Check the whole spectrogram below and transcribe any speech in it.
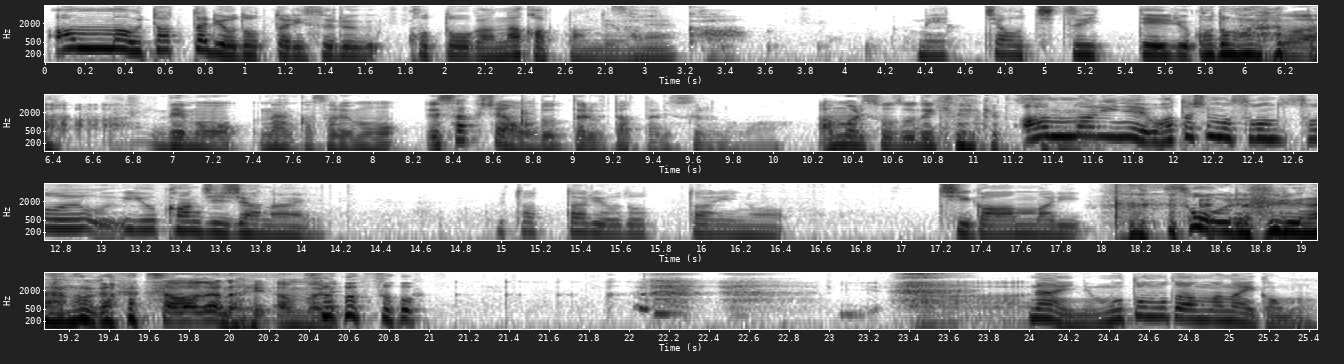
あんま歌ったり踊ったりすることがなかったんだよそうねか。めっちゃ落ち着いている子供だった。うわでもなんかそれもえさくちゃん踊ったり歌ったりするのは？あんまり想像できないけどあんまりりね私もそそういう感じじゃない。歌ったり踊ったりの血があんまり ソウルフルなのが。騒がない？あんまり。そうそう。ないね。もともとあんまないかも。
